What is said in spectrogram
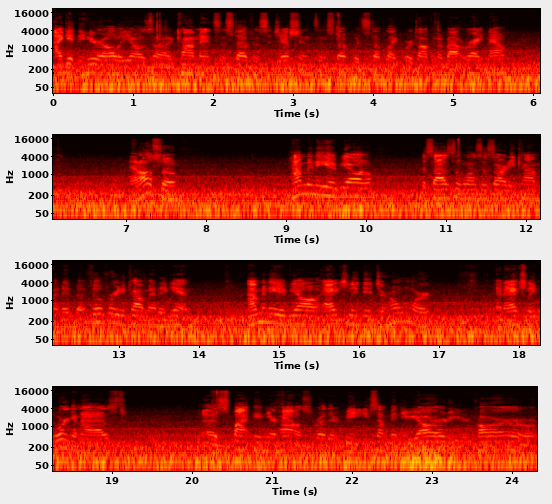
I get to hear all of y'all's uh, comments and stuff and suggestions and stuff with stuff like we're talking about right now. And also, how many of y'all, besides the ones that's already commented, but feel free to comment again, how many of y'all actually did your homework and actually organized a spot in your house, whether it be something in your yard or your car or,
